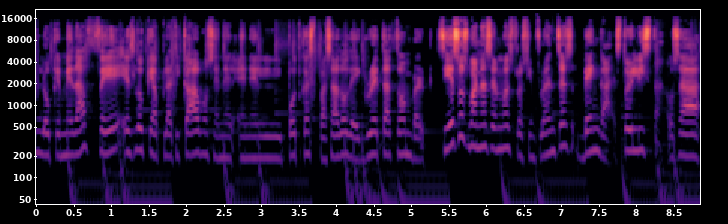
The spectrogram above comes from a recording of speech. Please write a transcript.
lo que me da fe es lo que platicábamos en el, en el podcast pasado de Greta Thunberg. Si esos van a ser nuestros influencers, venga, estoy lista. O sea,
